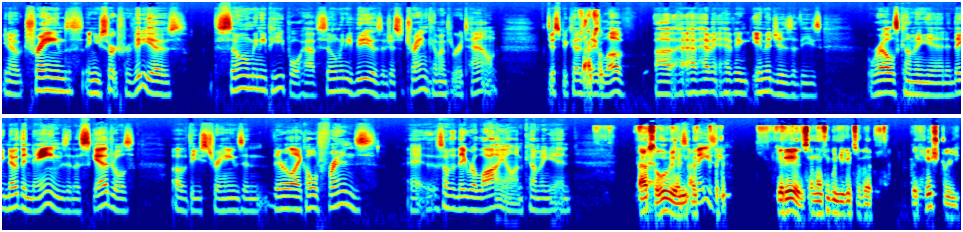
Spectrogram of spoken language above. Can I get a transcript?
you know, trains and you search for videos, so many people have so many videos of just a train coming through a town just because Absolutely. they love uh, having having images of these rails coming in and they know the names and the schedules of these trains and they're like old friends, uh, something they rely on coming in. Absolutely, it's and amazing. It is, and I think when you get to the the history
